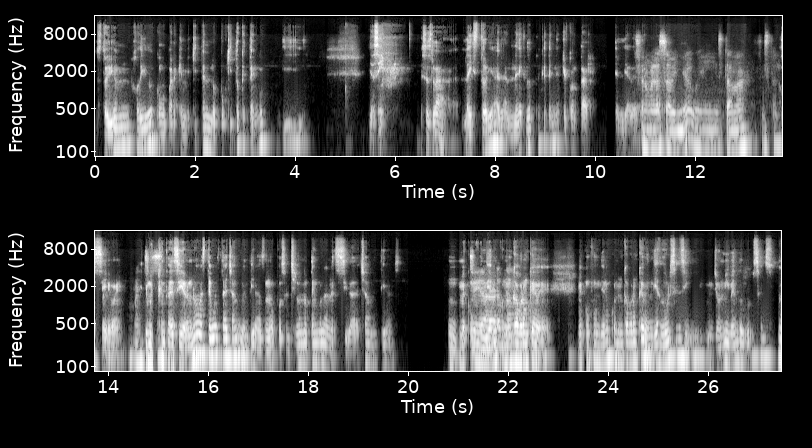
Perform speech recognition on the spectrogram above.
estoy bien jodido como para que me quiten lo poquito que tengo y, y así. Esa es la, la historia, la anécdota que tenía que contar el día de hoy. Esa no me la sabía, güey. Estaba. sí, güey. y mucha gente va a decir, no, este güey está echando mentiras. No, pues el chilo no tengo la necesidad de echar mentiras. Me confundieron con un cabrón que. Me confundieron con un cabrón que vendía dulces y yo ni vendo dulces.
